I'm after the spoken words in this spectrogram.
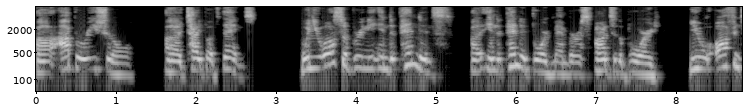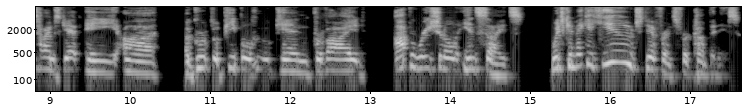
uh, operational uh, type of things. When you also bring independence, uh, independent board members onto the board, you oftentimes get a uh, a group of people who can provide operational insights, which can make a huge difference for companies.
